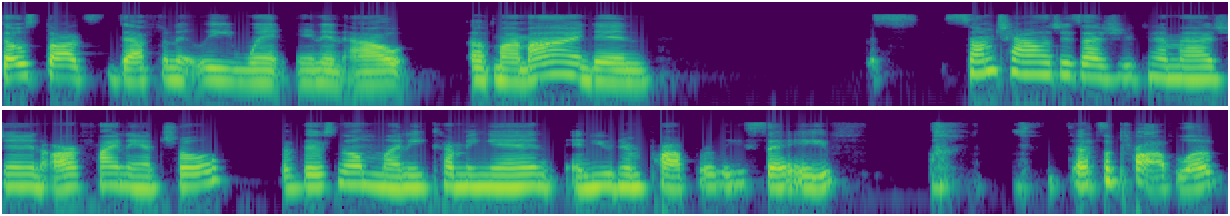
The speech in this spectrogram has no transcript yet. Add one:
those thoughts definitely went in and out of my mind. And some challenges, as you can imagine, are financial. If there's no money coming in and you didn't properly save, that's a problem.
